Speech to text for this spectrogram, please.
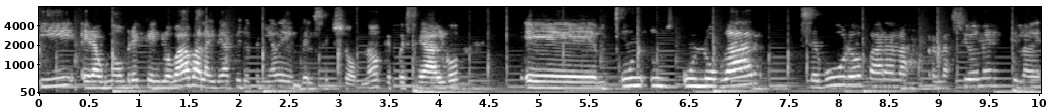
y era un nombre que englobaba la idea que yo tenía del sex shop, ¿no? que fuese algo, eh, un, lugar seguro para las relaciones de la,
